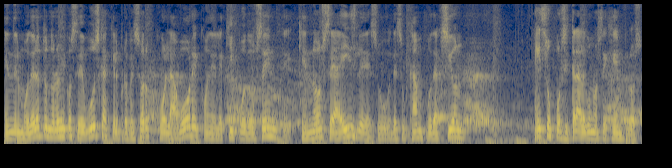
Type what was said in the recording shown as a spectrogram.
en el modelo tecnológico se busca que el profesor colabore con el equipo docente, que no se aísle de su, de su campo de acción. Eso por citar algunos ejemplos.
